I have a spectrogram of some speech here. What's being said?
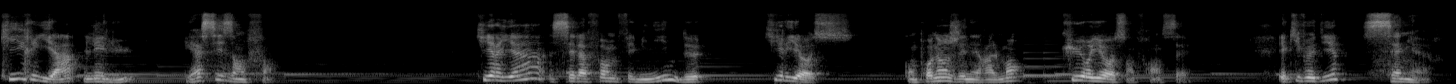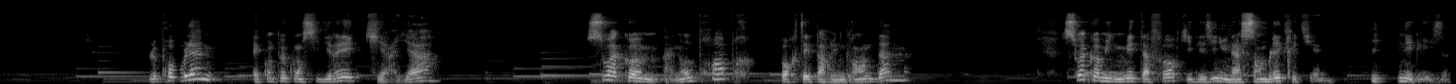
Kyria l'élu et à ses enfants. Kyria, c'est la forme féminine de Kyrios, qu'on prononce généralement Curios en français, et qui veut dire Seigneur. Le problème est qu'on peut considérer Kyria soit comme un nom propre porté par une grande dame, soit comme une métaphore qui désigne une assemblée chrétienne, une église.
